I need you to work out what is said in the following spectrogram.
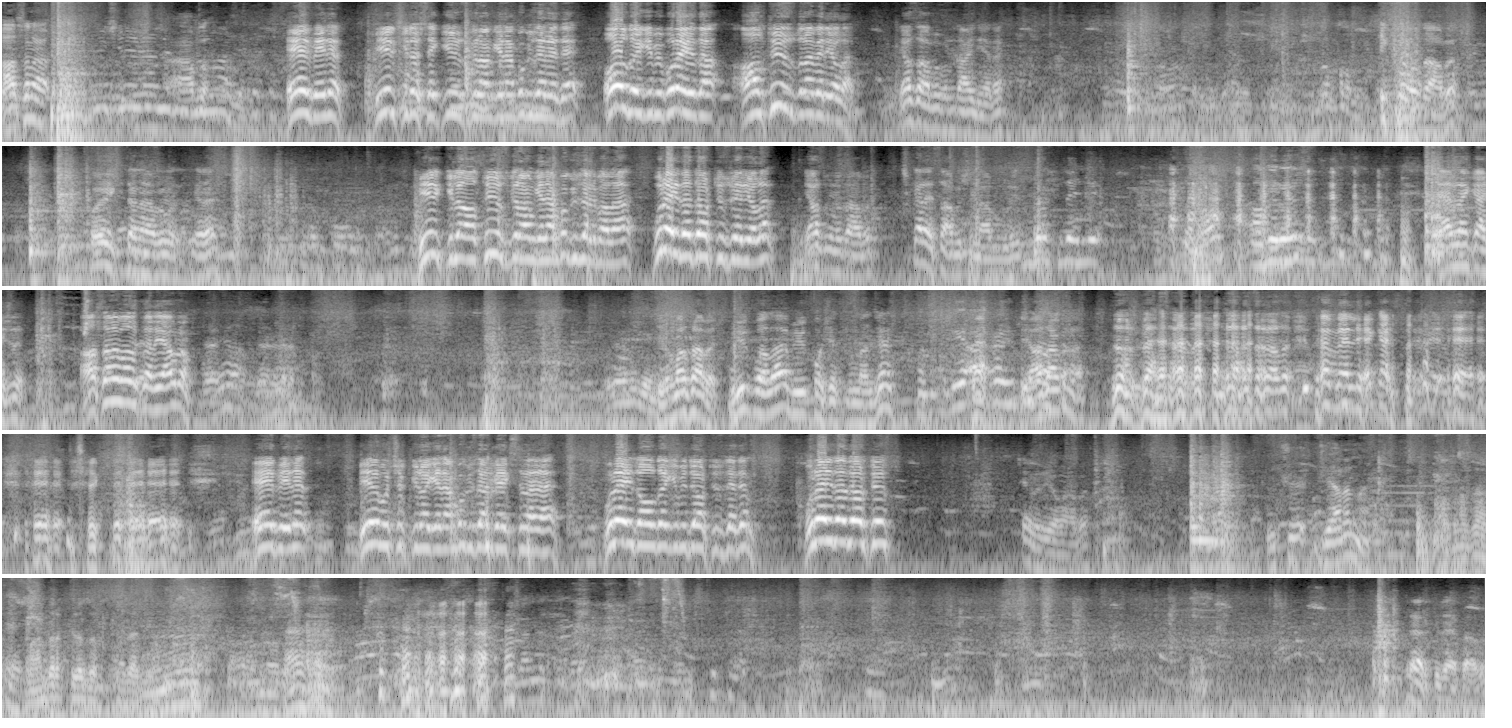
Alsana. Abla. Evet beyler 1 kilo 800 gram gelen bu güzele de olduğu gibi burayı da 600 lira veriyorlar. Yaz abi bunu da aynı yere. İki oldu abi. Koy iki tane abi yere. 1 kilo 600 gram gelen bu güzel balığa. Burayı da 400 veriyorlar. Yaz bunu da abi. Çıkar hesabı şimdi abi burayı. 450. Alırız. Nereden kaçtı? Alsana balıkları yavrum. Yılmaz abi. Büyük balığa büyük poşet kullanacaksın. Bir Ya adam... Dur ben sana, ben sana onu tembelliğe kaçtım. Çek. evet beyler. Bir buçuk kilo gelen bu güzel bir eksilere. Burayı da olduğu gibi 400 dedim. Burayı da 400. Çeviriyorum abi. Üçü Cihan'ın mı? Olmaz abi. Mandıra filozof. Güzel. Ver bir defa abi.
